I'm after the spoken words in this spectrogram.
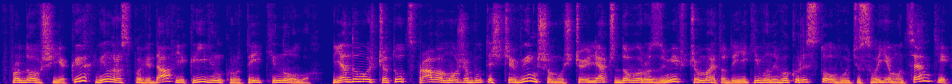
впродовж яких він розповідав, який він крутий кінолог. Я думаю, що тут справа може бути ще в іншому, що Ілля чудово розумів, що методи, які вони використовують у своєму центрі,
